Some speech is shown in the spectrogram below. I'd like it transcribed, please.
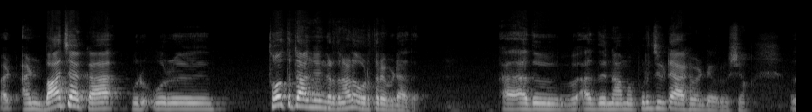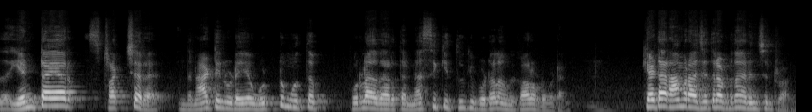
பட் அண்ட் பாஜக ஒரு ஒரு தோத்துட்டாங்கங்கிறதுனால ஒருத்தரை விடாது. அது அது நாம் புரிஞ்சுக்கிட்டே ஆக வேண்டிய ஒரு விஷயம். என்டையர் ஸ்ட்ரக்சரை இந்த நாட்டினுடைய ஒட்டுமொத்த பொருளாதாரத்தை நசுக்கி தூக்கி போட்டாலும் அவங்க கவலைப்பட மாட்டாங்க. கேட்டால் ராமராஜ்யத்தில் அப்படி தான் இருந்துச்சுன்றாங்க.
